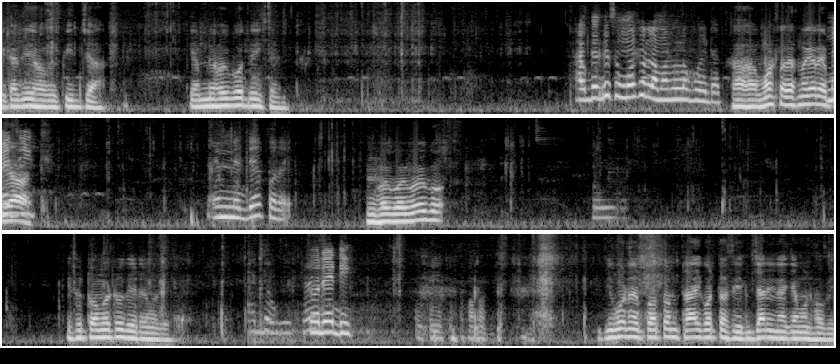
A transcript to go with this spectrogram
এটা দিয়ে হবে পিৎজা। কেমনে হইব দেখেন। হালকা কিছু মশলা এটা হ্যাঁ হ্যাঁ মশলা দেখ না এমনি দিয়ে করে। হইব হইব হইব। কিছু টমেটো দিয়ে এটার মধ্যে তো রেডি জীবনের প্রথম ট্রাই করতেছি জানি না কেমন হবে।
